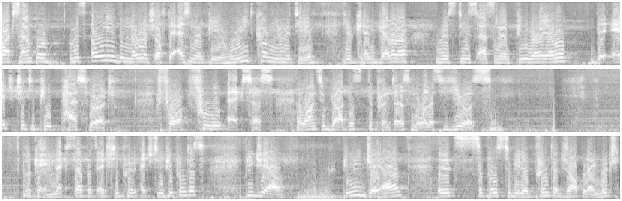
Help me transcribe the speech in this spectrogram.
For example, with only the knowledge of the SNMP read community, you can gather with this SNMP variable the HTTP password for full access. And once you got this, the printer is more or less yours. Okay, next step with HTTP printers, PGL. PGL, it's supposed to be the printer job language.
